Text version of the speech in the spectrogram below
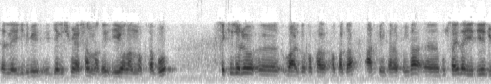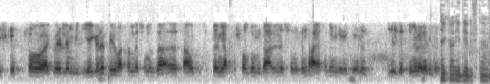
selle ilgili bir gelişme yaşanmadı. İyi olan nokta bu. 8 ölü e, vardı Hopa, Hopa'da, Artvin tarafında. E, bu sayı da 7'ye düştü. Son olarak verilen bilgiye göre bir vatandaşımız da e, sağlık ekiplerinin yapmış olduğu müdahaleler sonucunda hayata döndürüldüğünü müjdesini verebilirim. Tekrar 7'ye düştü. Evet.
